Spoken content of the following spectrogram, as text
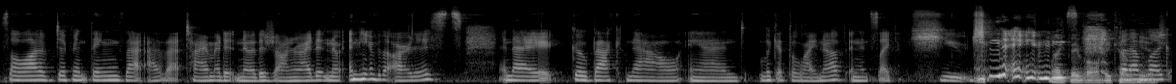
saw a lot of different things that at that time I didn't know the genre. I didn't know any of the artists. And I go back now and look at the lineup and it's like huge names. Like they've all become That I'm huge, like,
